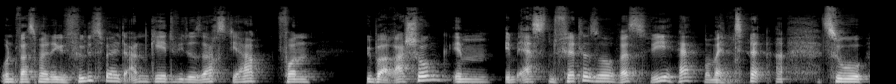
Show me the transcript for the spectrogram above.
Und was meine Gefühlswelt angeht, wie du sagst, ja, von Überraschung im, im ersten Viertel so, was, wie, hä, Moment, zu,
